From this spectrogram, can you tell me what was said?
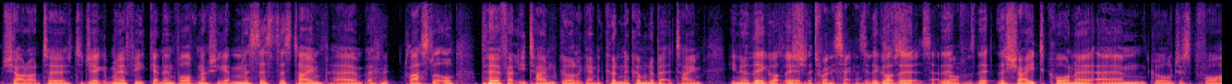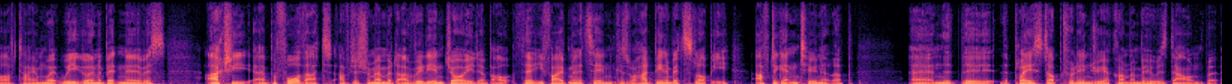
shout out to, to Jacob Murphy getting involved and actually getting an assist this time. Um, class little perfectly timed goal again. It couldn't have come in a better time. You know they got the, the twenty seconds. They got the the, off, the, the, shite corner um, goal just before half time. We, we going a bit nervous. Actually, uh, before that, I've just remembered I really enjoyed about 35 minutes in because we had been a bit sloppy after getting 2 0 up. Uh, and the, the, the play stopped for an injury. I can't remember who was down, but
